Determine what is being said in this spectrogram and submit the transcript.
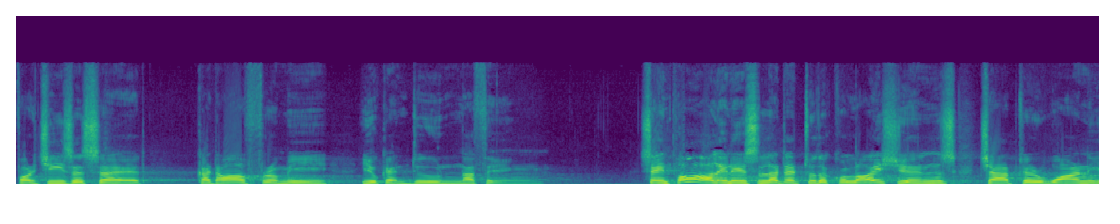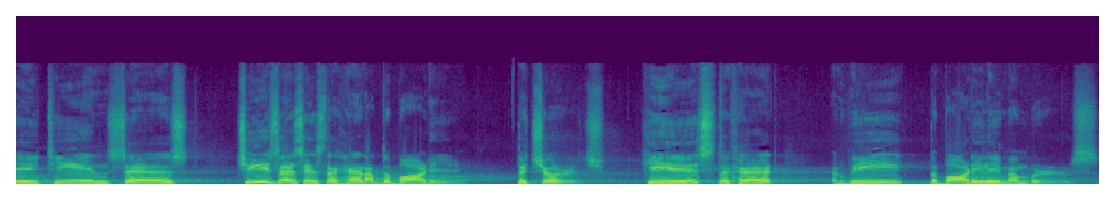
For Jesus said, Cut off from me, you can do nothing. St. Paul, in his letter to the Colossians, chapter 1, 18, says, Jesus is the head of the body, the church. He is the head, and we, the bodily members.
